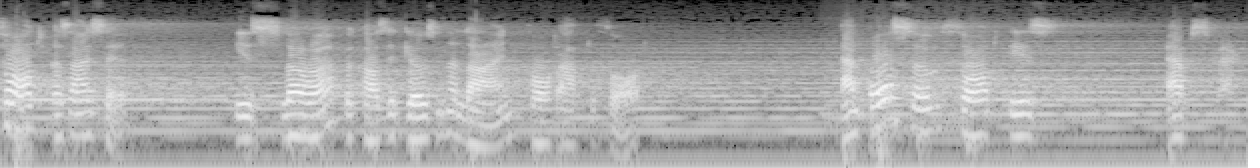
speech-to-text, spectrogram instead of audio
thought, as I said, is slower because it goes in a line, thought after thought. And also thought is abstract.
